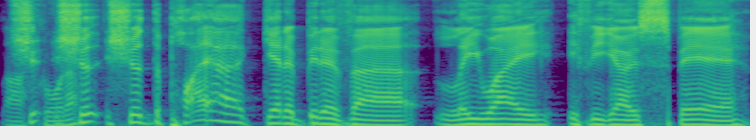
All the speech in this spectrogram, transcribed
last Should, quarter. should, should the player get a bit of uh, leeway if he goes spare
